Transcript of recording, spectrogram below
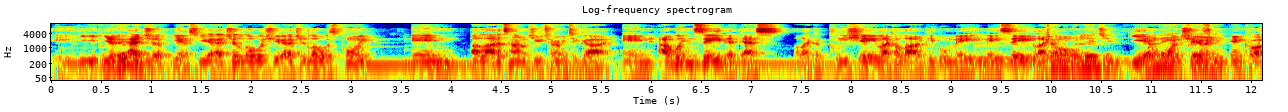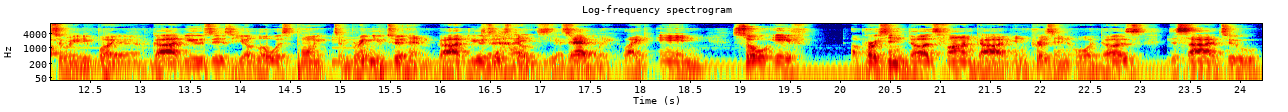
you, you're at your yes, you're at your lowest, you're at your lowest point, and a lot of times you turn to God. And I wouldn't say that that's like a cliche, like a lot of people may may say, like oh religion. yeah, while they in once you're in, incarcerated, but Yeah. God uses your lowest point to bring you to Him. God uses the, highest, that's exactly like, and so if a person does find God in prison or does decide to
